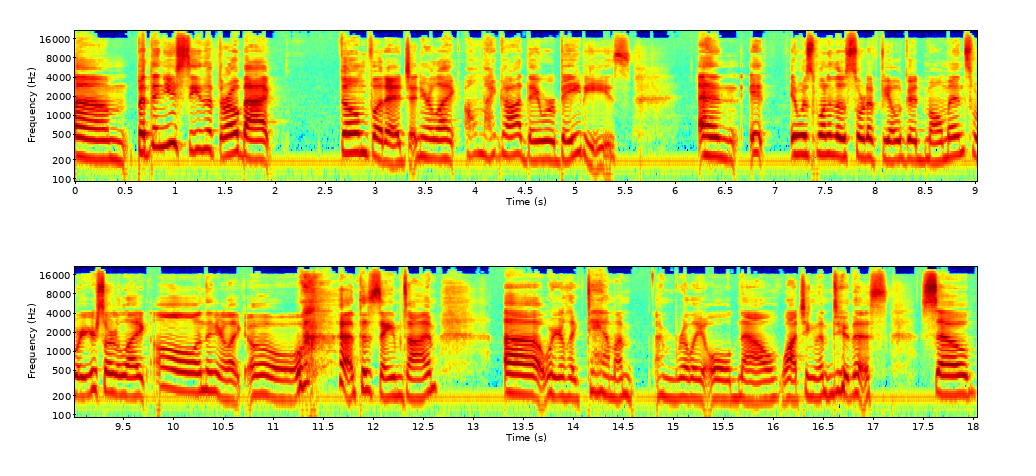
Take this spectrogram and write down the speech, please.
um, but then you see the throwback film footage and you're like, "Oh my god, they were babies." And it it was one of those sort of feel good moments where you're sort of like, "Oh," and then you're like, "Oh," at the same time. Uh, where you're like, "Damn, I'm I'm really old now watching them do this." So,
